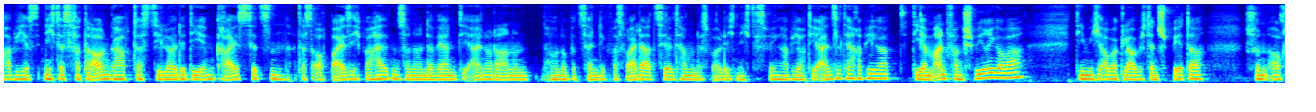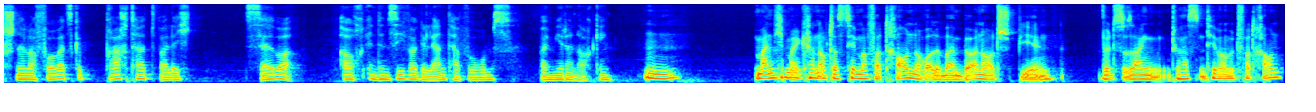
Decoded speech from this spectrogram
habe ich jetzt nicht das Vertrauen gehabt, dass die Leute, die im Kreis sitzen, das auch bei sich behalten, sondern da werden die ein oder anderen hundertprozentig was weitererzählt haben und das wollte ich nicht. Deswegen habe ich auch die Einzeltherapie gehabt, die am Anfang schwieriger war, die mich aber, glaube ich, dann später schon auch schneller vorwärts gebracht hat, weil ich selber auch intensiver gelernt habe, worum es bei mir dann auch ging. Hm. Manchmal kann auch das Thema Vertrauen eine Rolle beim Burnout spielen. Würdest du sagen, du hast ein Thema mit Vertrauen?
